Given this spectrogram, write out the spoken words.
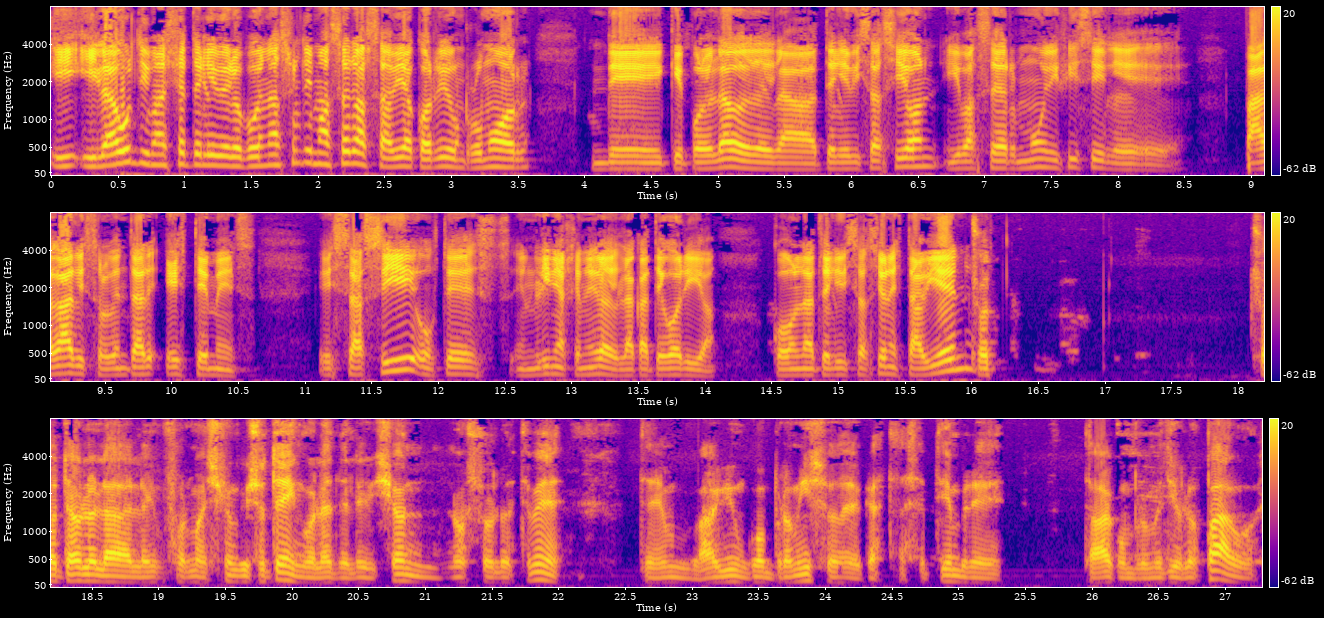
Y, la última, ya te libero, porque en las últimas horas había corrido un rumor de que por el lado de la televisación iba a ser muy difícil eh, pagar y solventar este mes. ¿Es así? ¿Ustedes, en línea general, de la categoría, con la televisación está bien? Yo te hablo la, la información que yo tengo, la televisión no solo este mes, tenemos, había un compromiso de que hasta septiembre estaba comprometido los pagos.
